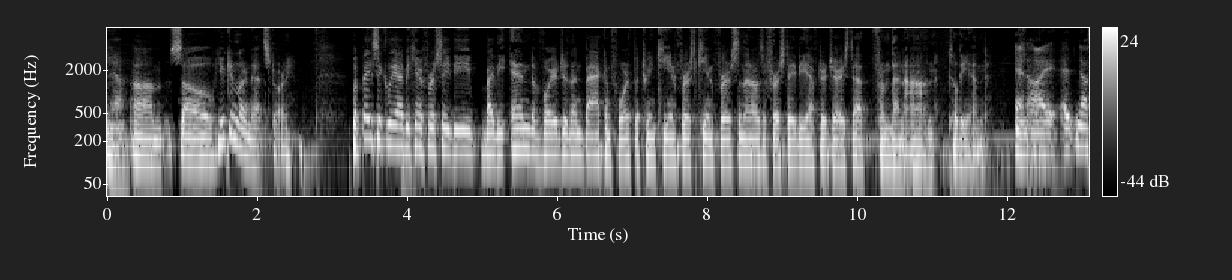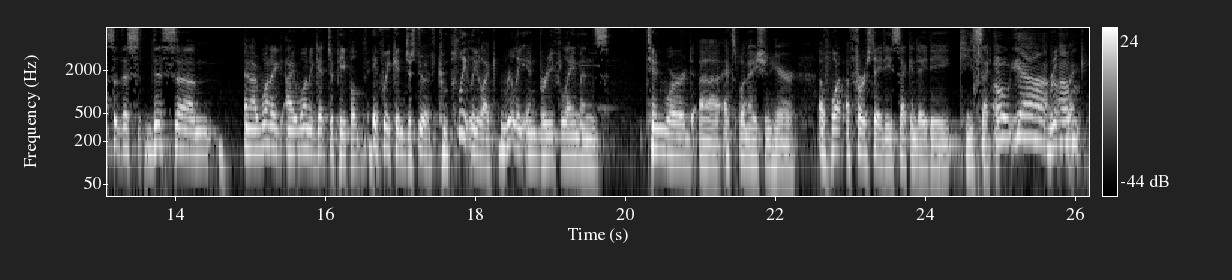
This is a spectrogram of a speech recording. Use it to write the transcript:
yeah. Um, so you can learn that story. But basically, I became a first AD by the end of Voyager, then back and forth between key and first, key and first, and then I was a first AD after Jerry's death from then on till the end. And I uh, now so this this um, and I want to I want to get to people if we can just do a completely like really in brief layman's ten word uh, explanation here of what a first AD, second AD, key second. Oh yeah, real um, quick.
